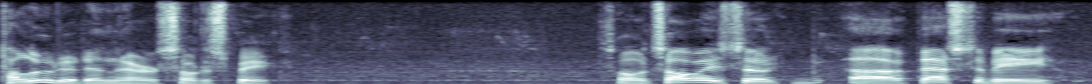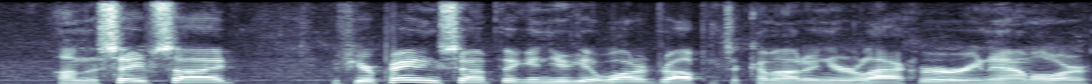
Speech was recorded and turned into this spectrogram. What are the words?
polluted in there, so to speak. So it's always uh, best to be on the safe side. If you're painting something and you get water droplets that come out in your lacquer or enamel or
